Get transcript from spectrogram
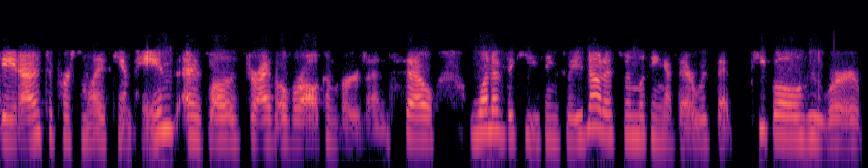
data to personalize campaigns as well as drive overall conversion. So one of the key things we noticed when looking at there was that people who were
